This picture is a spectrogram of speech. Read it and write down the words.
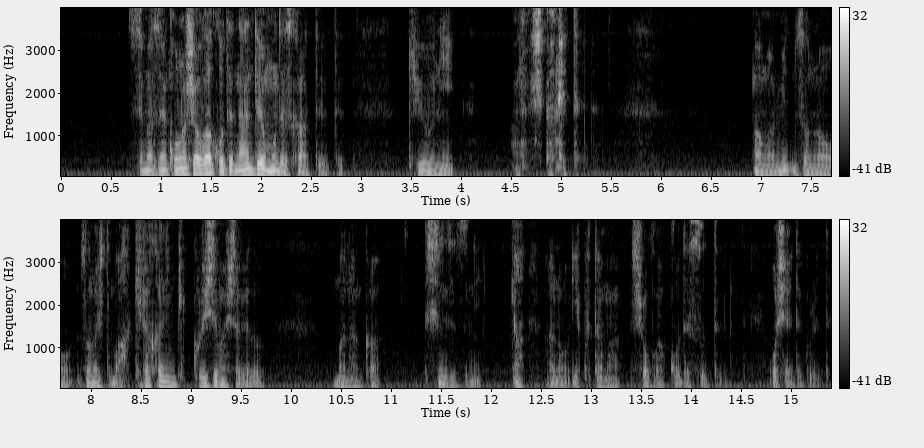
「すいませんこの小学校って何て読むんですか?」って言って急に話しかけて。まあまあそのその人も明らかにびっくりしてましたけどまあなんか親切に「ああの生玉小学校です」って教えてくれて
